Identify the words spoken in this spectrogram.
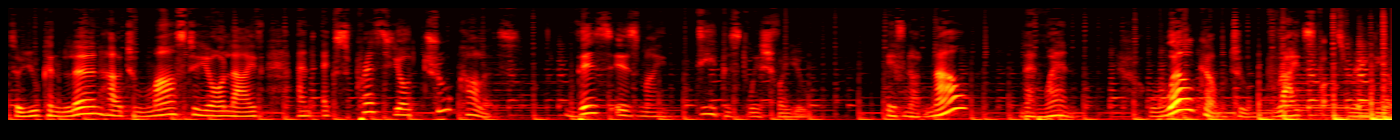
so you can learn how to master your life and express your true colors. This is my deepest wish for you. If not now, then when? Welcome to Bright Spots Radio.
